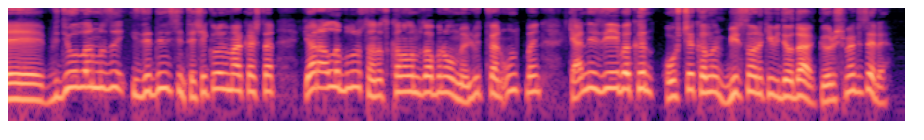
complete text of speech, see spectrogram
Ee, videolarımızı izlediğiniz için teşekkür ederim arkadaşlar. Yararlı bulursanız kanalımıza abone olmayı lütfen unutmayın. Kendinize iyi bakın. Hoşçakalın. Bir sonraki videoda görüşmek üzere.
